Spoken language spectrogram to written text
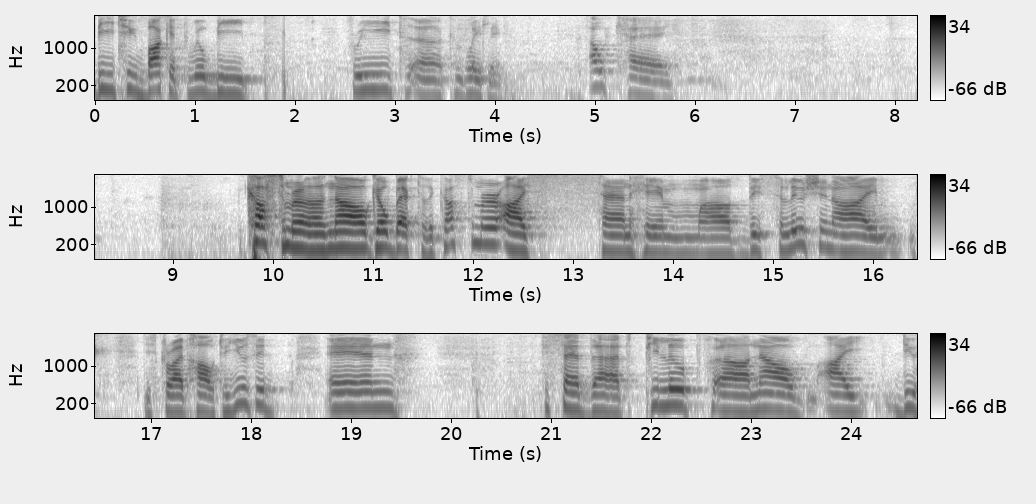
B2 bucket will be freed uh, completely. Okay. Customer, now go back to the customer. I send him uh, this solution. I describe how to use it. And he said that ploop, uh, now I do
